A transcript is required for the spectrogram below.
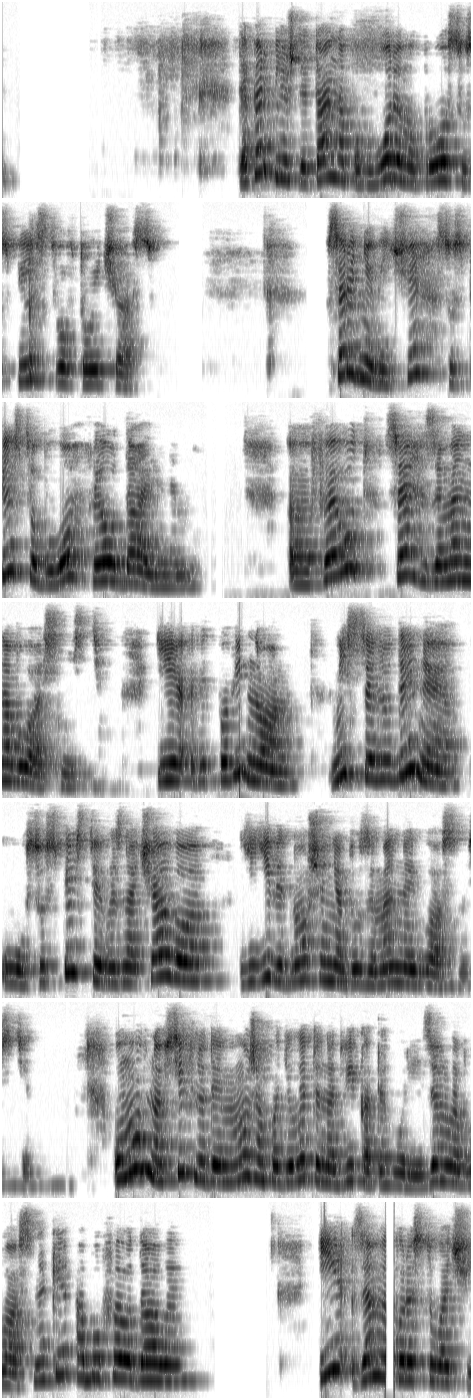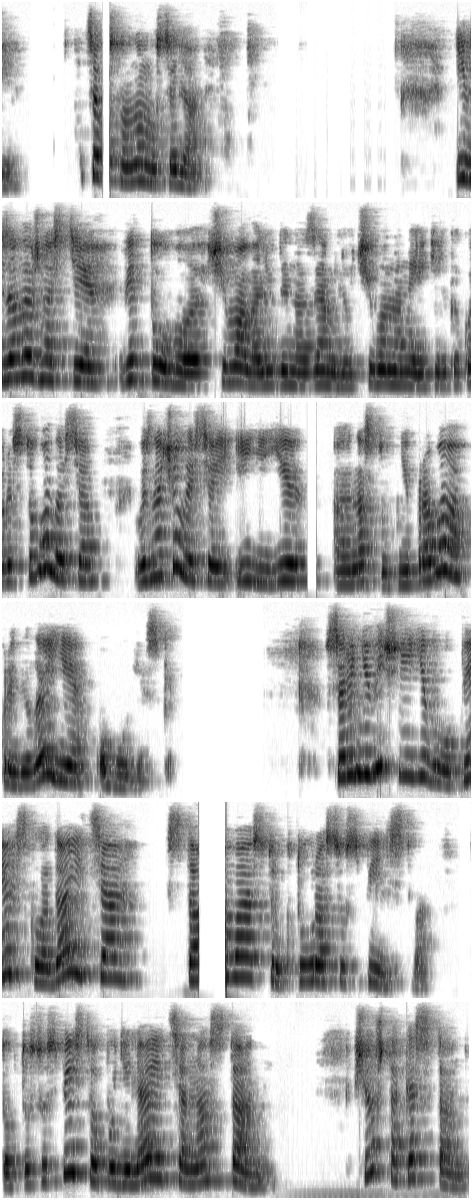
Тепер більш детально поговоримо про суспільство в той час. В середньовіччі суспільство було феодальним. Е, феод це земельна власність. І, відповідно, місце людини у суспільстві визначало її відношення до земельної власності. Умовно, всіх людей ми можемо поділити на дві категорії: землевласники або феодали і землекористувачі. Це в основному селяни. І в залежності від того, чи мала людина землю, чи вона нею тільки користувалася, визначалися і її е, наступні права, привілеї, обов'язки. В середньовічній Європі складається станова структура суспільства, тобто суспільство поділяється на стани. Що ж таке стан?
